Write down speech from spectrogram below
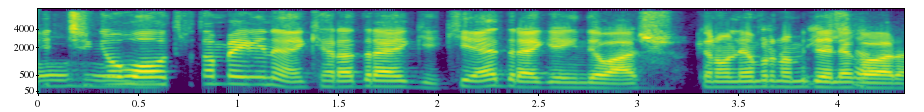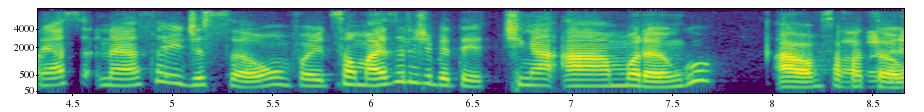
E tinha o outro também, né? Que era drag. Que é drag ainda, eu acho. Que eu não lembro o nome dele Bicha, agora. Nessa, nessa edição, foi a edição mais LGBT. Tinha a Morango, a o Sapatão,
